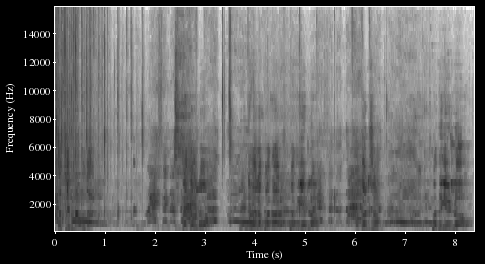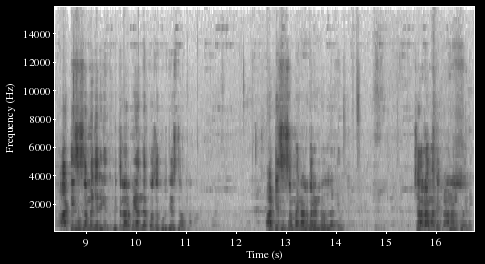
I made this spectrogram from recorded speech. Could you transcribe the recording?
ఒక చిన్న ఉదా గతంలో రెండు వేల పదహారు పదిహేడులో ఒక్క నిమిషం. పదిహేడులో ఆర్టీసీ సమ్మె జరిగింది. మిత్రులారు మీ అందరి కోసం గుర్తు చేస్తా ఉన్నాను ఆర్టీసీ సమ్మె నలభై రెండు రోజులు జరిగింది. చాలామంది ప్రాణాలు పోయినాయి.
